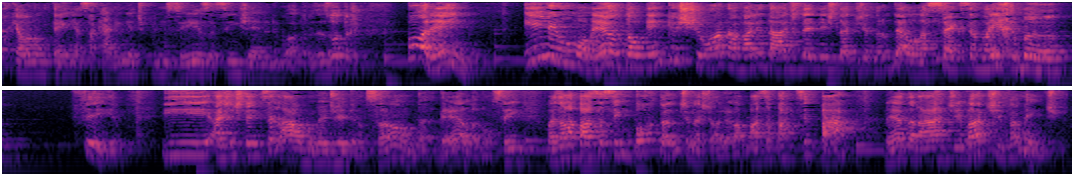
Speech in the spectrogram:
Porque ela não tem essa carinha de princesa, assim, gênero igual a todas as outras. Porém, nenhum momento alguém questiona a validade da identidade de gênero dela. Ela segue sendo a irmã feia. E a gente tem, sei lá, um momento de redenção da, dela, não sei, mas ela passa a ser importante na história, ela passa a participar né, da narrativa ativamente.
